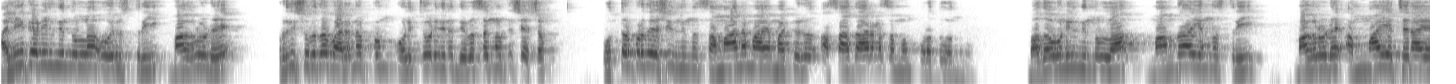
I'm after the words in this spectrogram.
അലിഗഡിൽ നിന്നുള്ള ഒരു സ്ത്രീ മകളുടെ പ്രതിശ്രുത വരനൊപ്പം ഒളിച്ചോടിയതിന് ദിവസങ്ങൾക്ക് ശേഷം ഉത്തർപ്രദേശിൽ നിന്ന് സമാനമായ മറ്റൊരു അസാധാരണ സംഭവം പുറത്തു വന്നു. ബദൌണിൽ നിന്നുള്ള മമത എന്ന സ്ത്രീ മകളുടെ അമ്മായിയച്ഛനായ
